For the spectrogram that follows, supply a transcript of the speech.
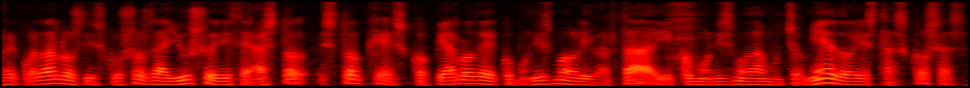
recuerda los discursos de Ayuso y dice, ah, ¿esto, ¿esto qué es? Copiarlo de comunismo o libertad y comunismo da mucho miedo y estas cosas.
